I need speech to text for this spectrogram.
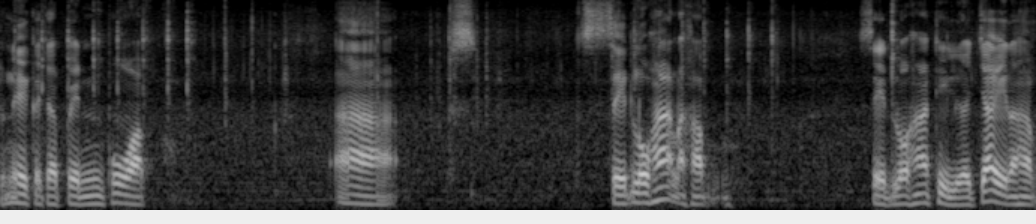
ตัวนี้ก็จะเป็นพวกเศษโลหะนะครับ เศษโลหะที่เหลือใจนะครับ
